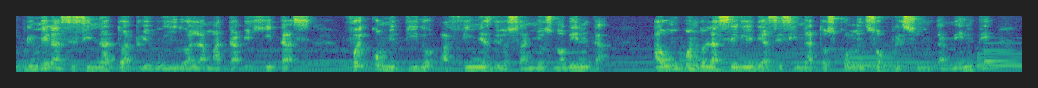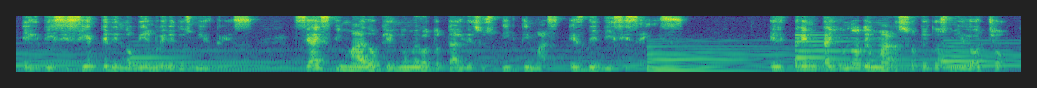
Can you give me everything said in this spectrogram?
primer asesinato atribuido a la Mataviejitas fue cometido a fines de los años 90, aun cuando la serie de asesinatos comenzó presuntamente el 17 de noviembre de 2003. Se ha estimado que el número total de sus víctimas es de 16. El 31 de marzo de 2008,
